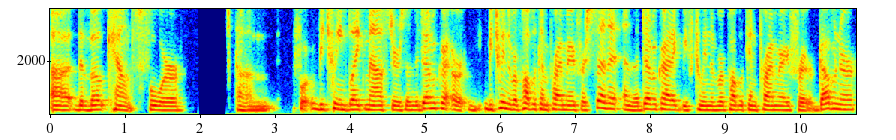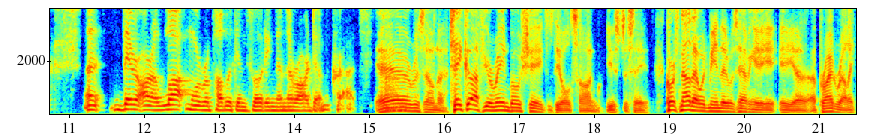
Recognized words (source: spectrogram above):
uh, the vote counts for um, for between Blake Masters and the Democrat, or between the Republican primary for Senate and the Democratic, between the Republican primary for governor, uh, there are a lot more Republicans voting than there are Democrats. Um, Arizona. Take off your rainbow shades, as the old song used to say. Of course, now that would mean that it was having a, a, a pride rally.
